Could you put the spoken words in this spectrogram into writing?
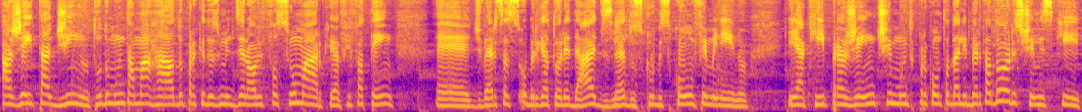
ajeitadinho, tudo muito amarrado para que 2019 fosse um marco. E a FIFA tem é, diversas obrigatoriedades, né, dos clubes com o feminino. E aqui pra gente muito por conta da Libertadores, times que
